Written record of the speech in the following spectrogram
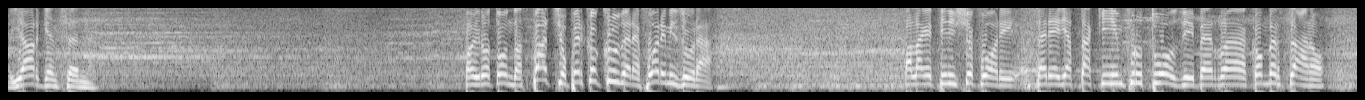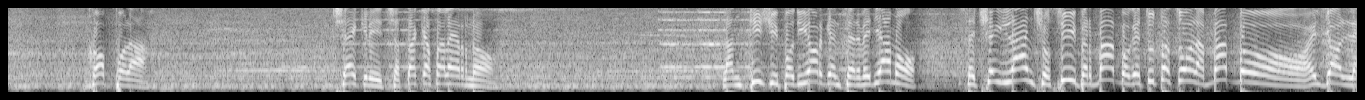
Jorgensen poi Rotonda, spazio per concludere, fuori misura. Palla che finisce fuori, serie di attacchi infruttuosi per eh, Conversano. Coppola. Ceklic, attacca Salerno. L'anticipo di Jorgensen, vediamo se c'è il lancio, sì per Babbo che è tutta sola, Babbo, il gol.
